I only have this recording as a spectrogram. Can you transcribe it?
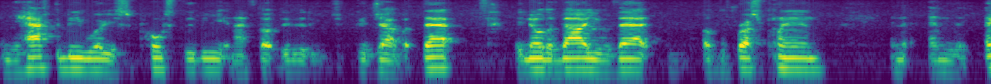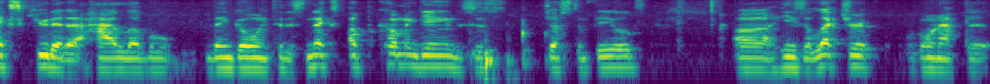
and you have to be where you're supposed to be. And I thought they did a good job at that. They know the value of that, of the rush plan, and, and execute at a high level. Then going to this next upcoming game, this is Justin Fields. Uh, he's electric. We're going to have to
